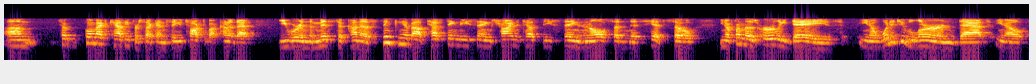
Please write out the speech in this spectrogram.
Um, so going back to Kathy for a second, so you talked about kind of that you were in the midst of kind of thinking about testing these things, trying to test these things, and all of a sudden this hits. So, you know, from those early days, you know, what did you learn that, you know,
